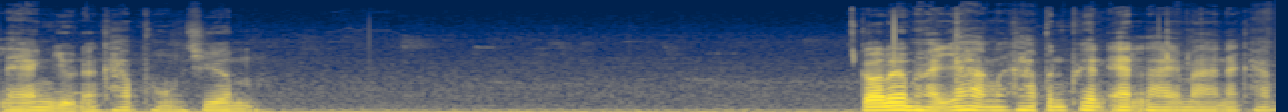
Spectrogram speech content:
แรงอยู่นะครับห่วงเชื่อม ก็เริ่มหายากนะครับเพื่อนๆแอดไลน์มานะครับ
